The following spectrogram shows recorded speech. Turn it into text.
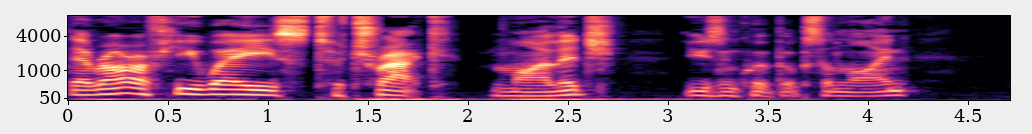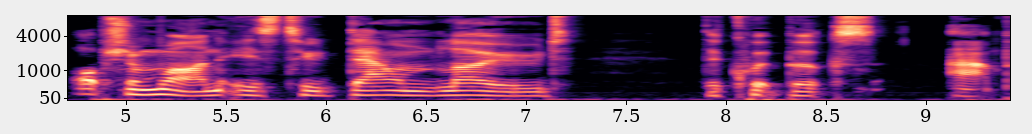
There are a few ways to track mileage using QuickBooks Online. Option one is to download the QuickBooks app.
